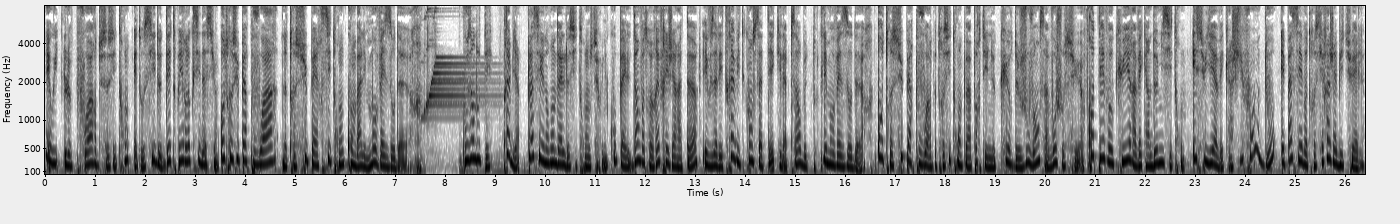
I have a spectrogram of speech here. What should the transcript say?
Et oui, le pouvoir de ce citron est aussi de détruire l'oxydation. Autre super pouvoir, notre super citron combat les mauvaises odeurs. Vous en doutez Très bien, placez une rondelle de citron sur une coupelle dans votre réfrigérateur et vous allez très vite constater qu'il absorbe toutes les mauvaises odeurs. Autre super pouvoir, votre citron peut apporter une cure de jouvence à vos chaussures. Frottez vos cuirs avec un demi-citron. Essuyez avec un chiffon doux et passez votre cirage habituel.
